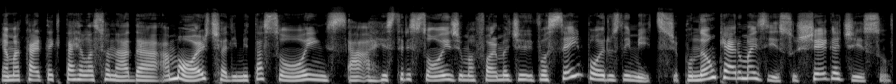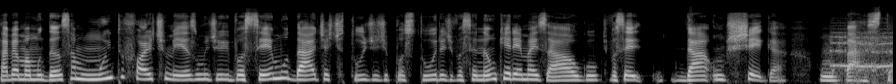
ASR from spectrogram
é uma carta que está relacionada à morte, a limitações, a restrições, de uma forma de você impor os limites. Tipo, não quero mais isso, chega disso. Sabe? É uma mudança muito forte mesmo de você mudar de atitude, de postura, de você não querer mais algo, de você dar um chega, um basta.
